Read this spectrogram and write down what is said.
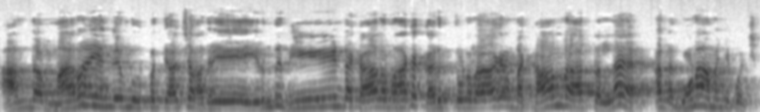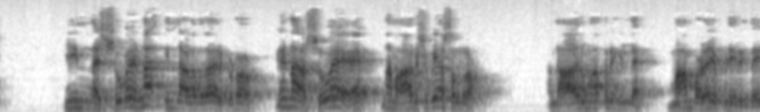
அந்த மரம் எங்கேருந்து உற்பத்தி ஆச்சோ அதிலே இருந்து நீண்ட காலமாக கருத்துடராக அந்த காந்த ஆற்றலில் அந்த குணம் அமைஞ்சு போச்சு. இந்த சுவைன்னா இந்த அளவு தான் இருக்கணும். ஏன்னா சுவை நம்ம ஆறு சுவையாக சொல்கிறோம் அந்த ஆறு மாத்திரம் இல்லை. மாம்பழம் எப்படி இருக்குது?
